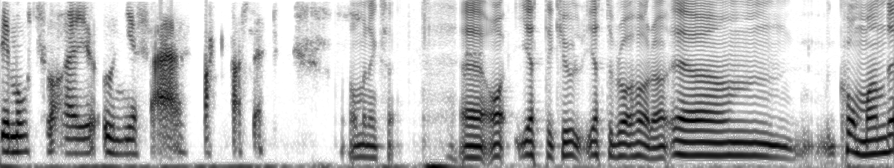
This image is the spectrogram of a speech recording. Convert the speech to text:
det motsvarar ju ungefär backpasset. Ja men exakt. Eh, ja, jättekul, jättebra att höra. Eh, kommande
